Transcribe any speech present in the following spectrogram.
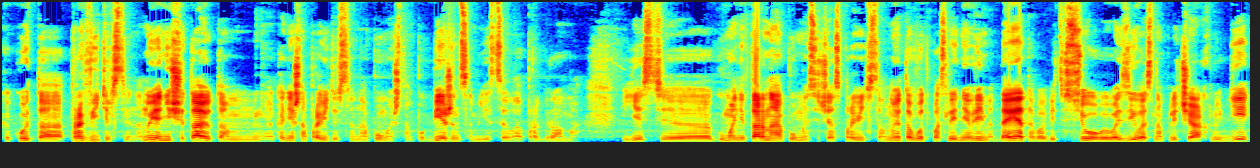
какой-то правительственной. Ну, я не считаю там, конечно, правительственная помощь там по беженцам есть целая программа, есть э, гуманитарная помощь сейчас правительства, но это вот последнее время. До этого ведь все вывозилось на плечах людей,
